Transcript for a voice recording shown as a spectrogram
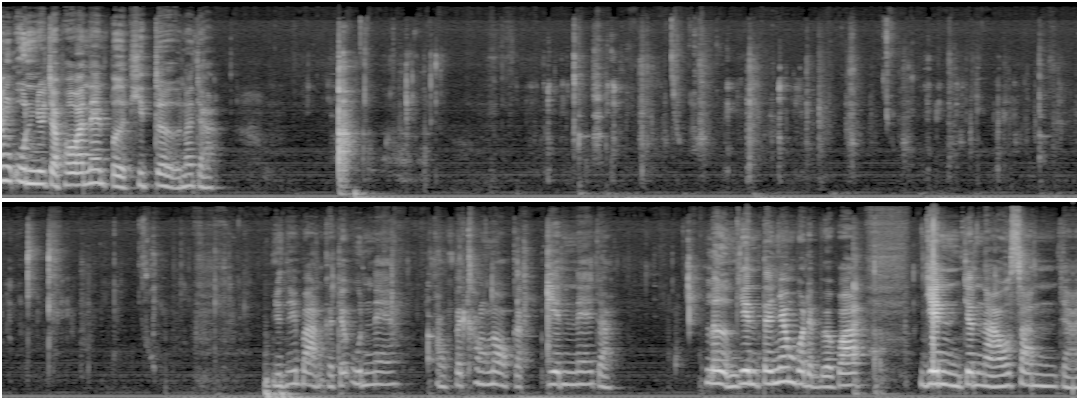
ยังอุ่นอยู่จ้ะ เพราะว่าแน่นเปิดฮีเตอร์นะจ้ะอยู่ในบ้านก็จะอุ่นแน่ออกไปข้างนอกก็เย็นแน่จ้ะ เริ่มเย็นแต่ยังบ่ได้แบบว่า เย็นจนหนาวสั่นจ้ะ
